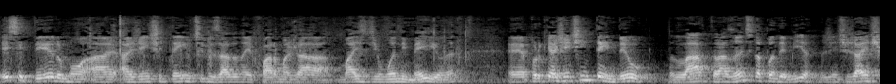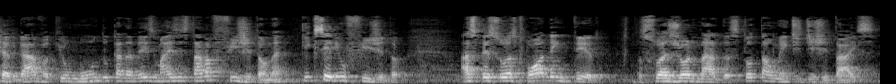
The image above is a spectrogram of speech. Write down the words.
Esse termo a, a gente tem utilizado na Efarma já há mais de um ano e meio, né? É, porque a gente entendeu lá atrás, antes da pandemia, a gente já enxergava que o mundo cada vez mais estava digital, né? O que, que seria o digital? As pessoas podem ter suas jornadas totalmente digitais,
